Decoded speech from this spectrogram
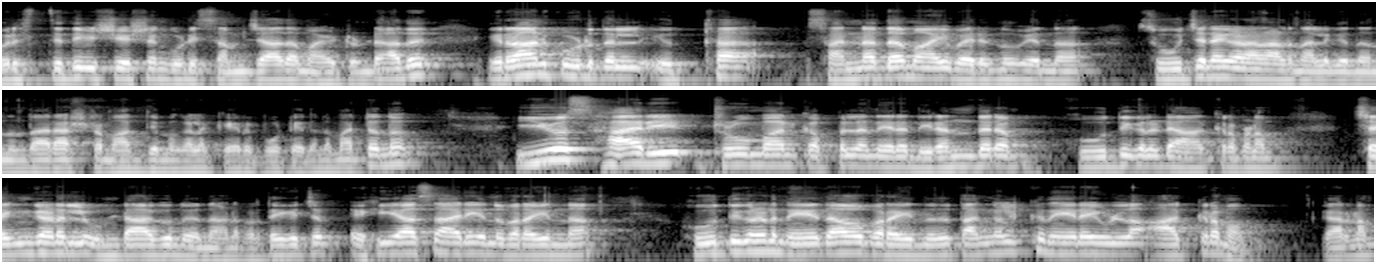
ഒരു സ്ഥിതിവിശേഷം കൂടി സംജാതമായിട്ടുണ്ട്. അത് ഇറാൻ കൂടുതൽ യുദ്ധ സന്നദ്ധമായി വരുന്നു എന്ന സൂചനകളാണ് നൽകുന്നതെന്ന് അന്താരാഷ്ട്ര മാധ്യമങ്ങളൊക്കെ റിപ്പോർട്ട് ചെയ്യുന്നുണ്ട്. മറ്റൊന്ന് യു എസ് ഹാരി ട്രൂമാൻ കപ്പലിന് നേരെ നിരന്തരം ഹൂതികളുടെ ആക്രമണം ചെങ്കടലിൽ ഉണ്ടാകുന്നു എന്നാണ്. പ്രത്യേകിച്ചും എഹിയാസാരി എന്ന് പറയുന്ന ഹൂതികളുടെ നേതാവ് പറയുന്നത് തങ്ങൾക്ക് നേരെയുള്ള ആക്രമം. കാരണം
